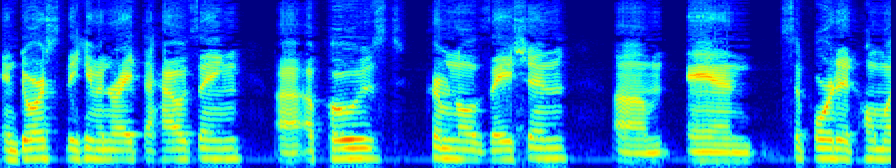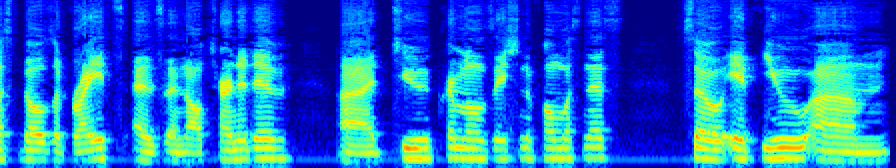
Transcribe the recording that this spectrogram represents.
endorsed the human right to housing, uh, opposed criminalization, um, and supported homeless bills of rights as an alternative uh, to criminalization of homelessness. So if you um,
